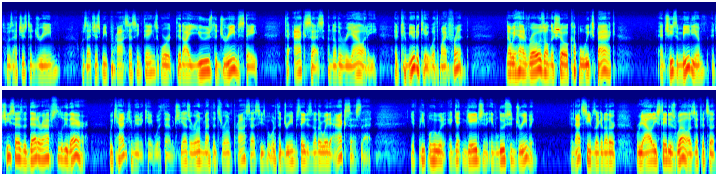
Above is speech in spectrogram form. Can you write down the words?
So was that just a dream? Was that just me processing things? Or did I use the dream state to access another reality and communicate with my friend? Now, we had Rose on the show a couple weeks back, and she's a medium, and she says the dead are absolutely there. We can communicate with them, and she has her own methods, her own processes, but what if the dream state is another way to access that? You have people who get engaged in, in lucid dreaming. And that seems like another reality state as well, as if it's a,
